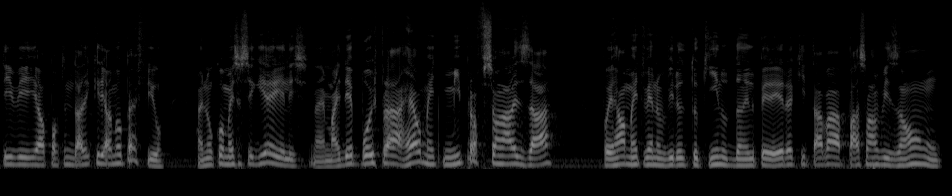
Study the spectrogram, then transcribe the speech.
tive a oportunidade de criar o meu perfil. Mas no começo eu seguia eles, né? Mas depois, para realmente me profissionalizar, foi realmente vendo o vídeo do Tuquinho, do Danilo Pereira, que tava, passa uma visão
